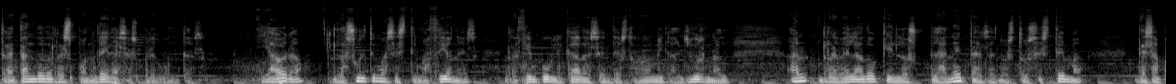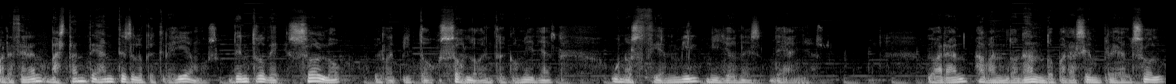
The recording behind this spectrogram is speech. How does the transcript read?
tratando de responder a esas preguntas. Y ahora, las últimas estimaciones, recién publicadas en The Astronomical Journal, han revelado que los planetas de nuestro sistema desaparecerán bastante antes de lo que creíamos, dentro de solo, y repito, solo entre comillas, unos 100.000 millones de años. Lo harán abandonando para siempre al Sol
